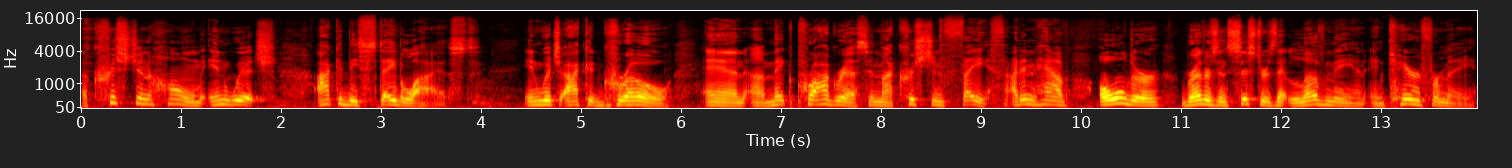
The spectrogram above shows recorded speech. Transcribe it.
a Christian home in which I could be stabilized, in which I could grow and uh, make progress in my Christian faith. I didn't have older brothers and sisters that loved me and, and cared for me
